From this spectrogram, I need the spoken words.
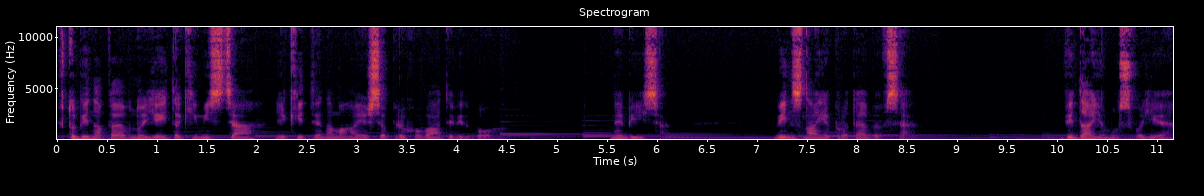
В тобі, напевно, є й такі місця, які ти намагаєшся приховати від Бога. Не бійся, Він знає про тебе все. Віддай йому своє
